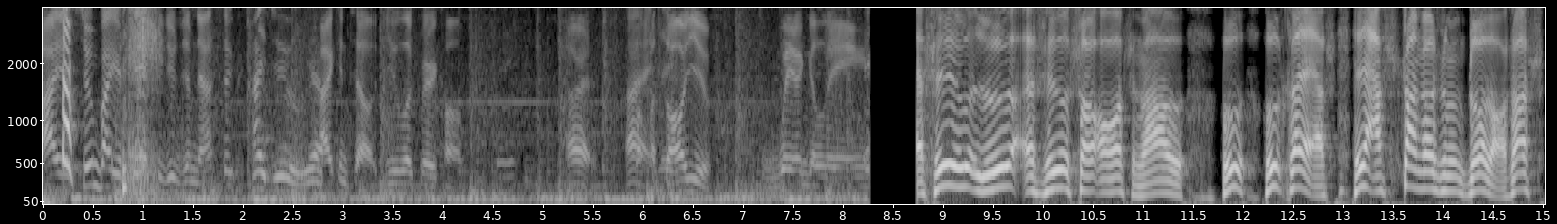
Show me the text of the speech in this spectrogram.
I assume by your stance you do gymnastics? I do, yeah. I can tell. You look very calm. All right. All right, That's all you. It's wiggling. If you lose, if you start off now, who, who cares? He has $10,000. That's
